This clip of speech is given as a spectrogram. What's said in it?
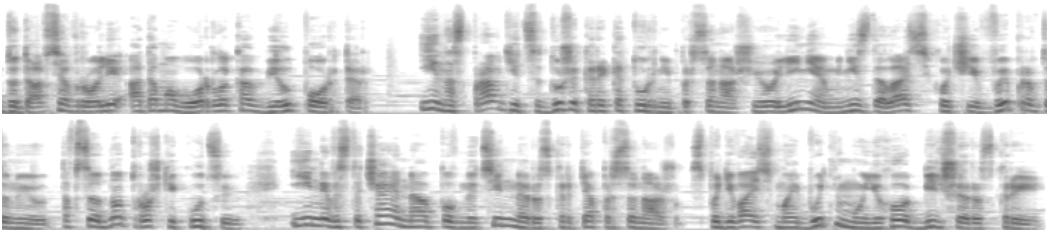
Додався в ролі Адама Ворлока Віл Портер. І насправді це дуже карикатурний персонаж. Його лінія мені здалась, хоч і виправданою, та все одно трошки куцею, і не вистачає на повноцінне розкриття персонажу. Сподіваюсь, в майбутньому його більше розкриють.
